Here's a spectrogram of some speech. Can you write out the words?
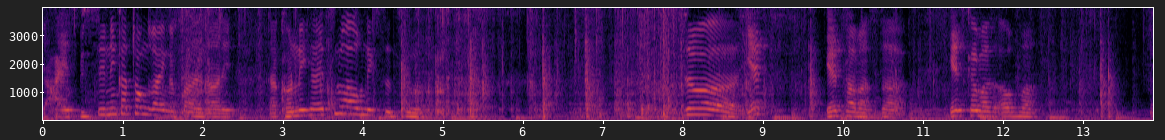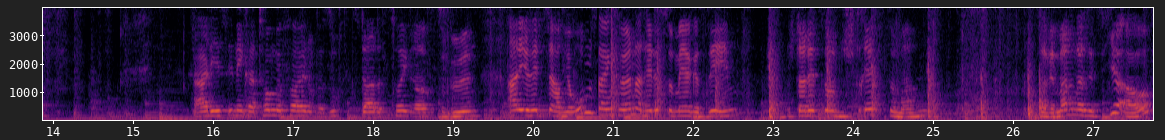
Ja, jetzt bist du in den Karton reingefallen, Adi. Da konnte ich ja jetzt nur auch nichts dazu. So, jetzt. Jetzt haben wir es da. Jetzt können wir es aufmachen. Adi ist in den Karton gefallen und versucht jetzt da das Zeug rauszubühlen. Adi, du hättest ja auch hier oben sein können, dann hättest du mehr gesehen statt jetzt so einen Stress zu machen. So, wir machen das jetzt hier auf.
